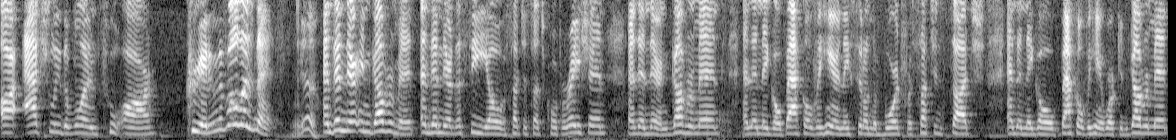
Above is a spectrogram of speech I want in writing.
are actually the ones who are creating the foolishness. Yeah. And then they're in government, and then they're the CEO of such and such corporation, and then they're in government, and then they go back over here and they sit on the board for such and such, and then they go back over here and work in government.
